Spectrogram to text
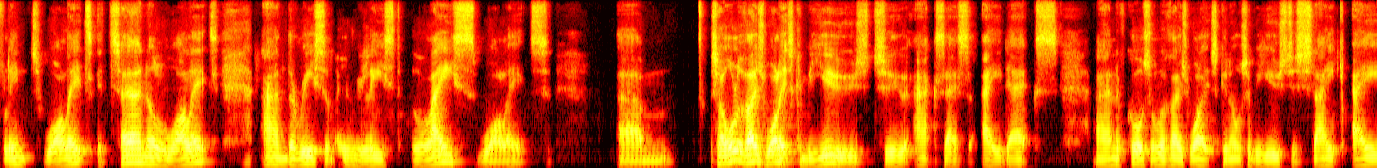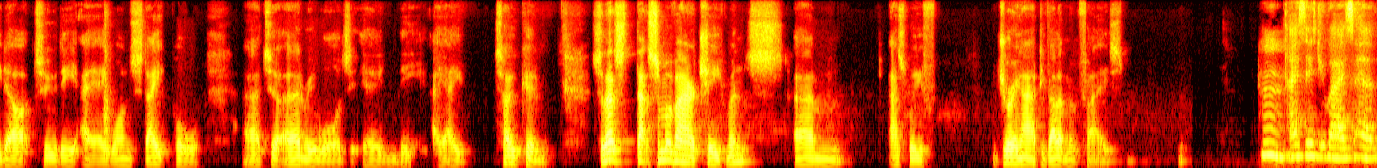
Flint wallet, Eternl wallet, and the recently released Lace wallet. Um, so all of those wallets can be used to access ADEX. And of course, all of those wallets can also be used to stake ADA to the AA1 stake pool uh, to earn rewards in the AA token. So that's that's some of our achievements um, as we've during our development phase. Hmm, I see you guys have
